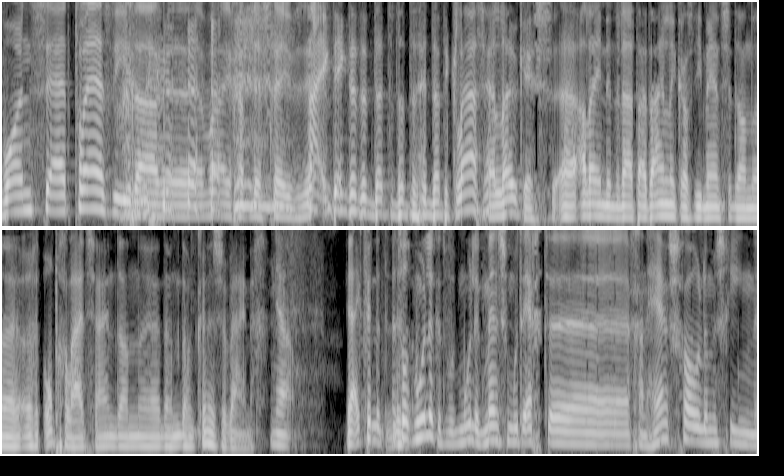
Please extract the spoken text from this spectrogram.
one sad class die je daar eh, waar je gaat lesgeven. zeg. Nou, ik denk dat, het- dat, dat, dat, de klas heel leuk is. Eh, alleen inderdaad, uiteindelijk als die mensen dan opgeleid zijn, dan, dan, dan kunnen ze weinig. Ja. Ja, ik vind het... Het wordt moeilijk, het wordt moeilijk. Mensen moeten echt gaan herscholen misschien,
